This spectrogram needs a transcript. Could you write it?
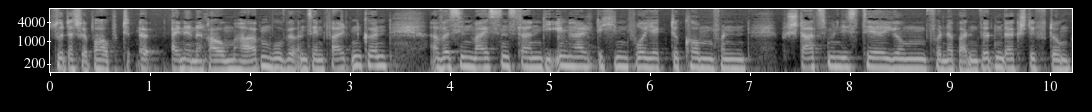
so dass wir überhaupt äh, einen Raum haben, wo wir uns entfalten können. Aber es sind meistens dann die inhaltlichen Projekte kommen von Staatsministerium, von der Baden-Württemberg Stiftung,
